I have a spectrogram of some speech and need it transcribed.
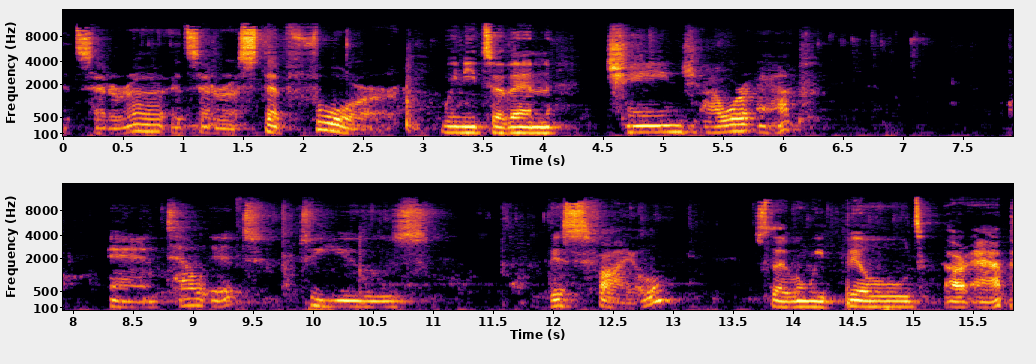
etc., etc. Step four, we need to then change our app and tell it to use this file so that when we build our app,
